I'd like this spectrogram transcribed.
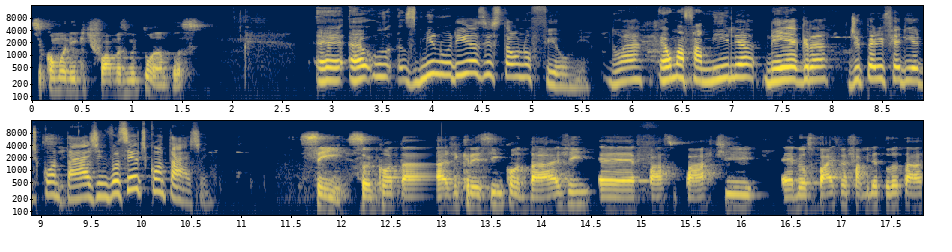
se comunique de formas muito amplas. É, é, as minorias estão no filme, não é? É uma família negra de periferia de Contagem. Você é de Contagem? Sim, sou de Contagem, cresci em Contagem, é, faço parte. É, meus pais, minha família toda tá,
